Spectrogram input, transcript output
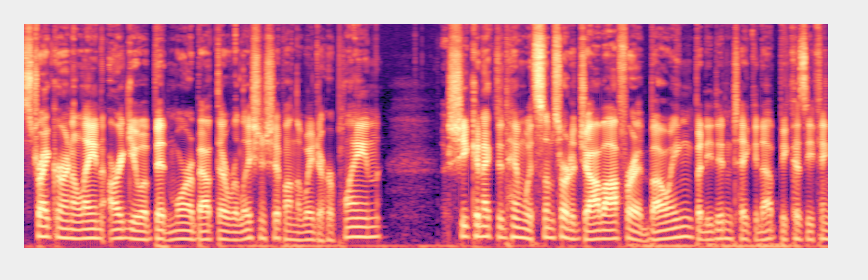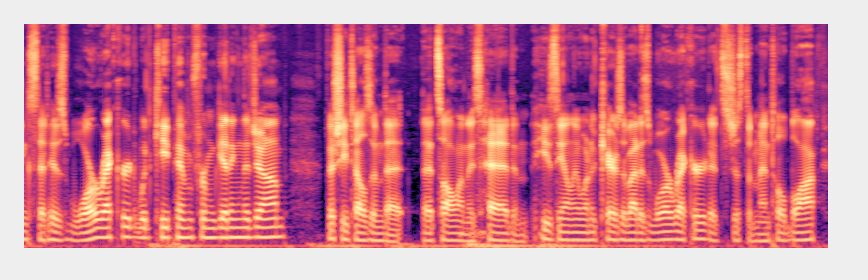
Stryker and Elaine argue a bit more about their relationship on the way to her plane. She connected him with some sort of job offer at Boeing, but he didn't take it up because he thinks that his war record would keep him from getting the job. But she tells him that that's all in his head, and he's the only one who cares about his war record. It's just a mental block.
